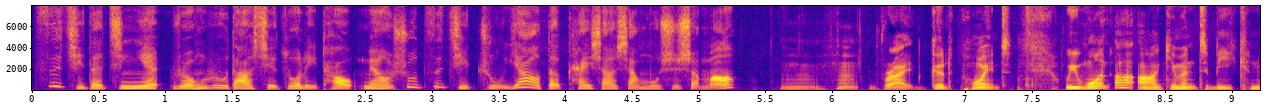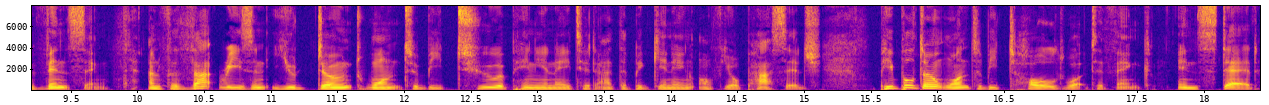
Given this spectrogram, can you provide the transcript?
自己的经验融入到写作里头，描述自己主要的开销项目是什么。Mm -hmm. Right, good point. We want our argument to be convincing, and for that reason, you don't want to be too opinionated at the beginning of your passage. People don't want to be told what to think. Instead,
